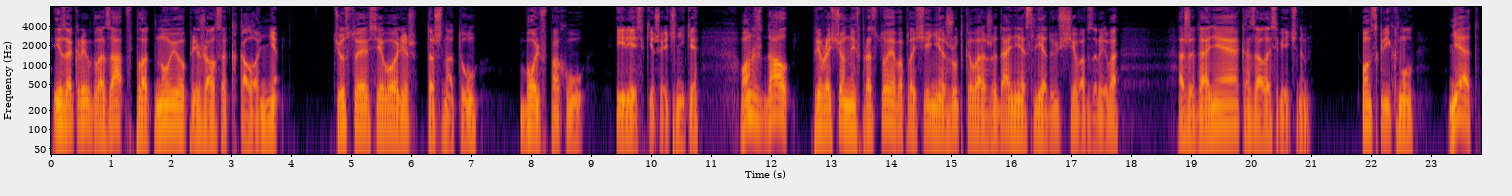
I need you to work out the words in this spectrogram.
и, закрыв глаза, вплотную прижался к колонне. Чувствуя всего лишь тошноту, боль в паху и резь в кишечнике, он ждал, превращенный в простое воплощение жуткого ожидания следующего взрыва. Ожидание казалось вечным. Он вскрикнул «Нет!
